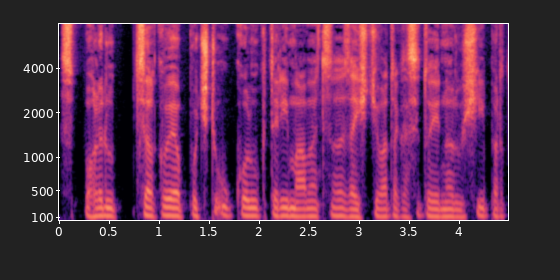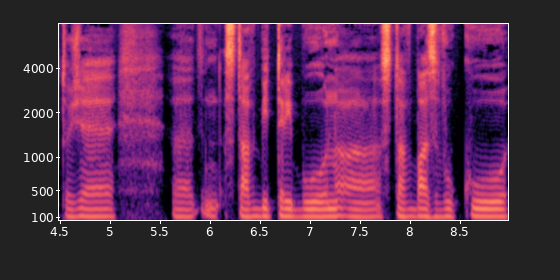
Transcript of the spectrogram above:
Z pohledu celkového počtu úkolů, který máme zajišťovat, tak asi to jednodušší, protože eh, stavby tribun, eh, stavba zvuku,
